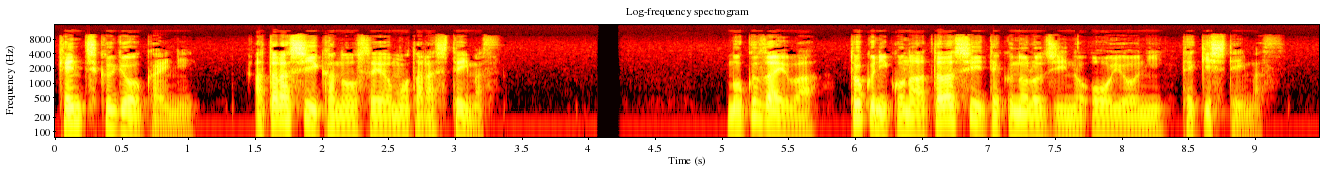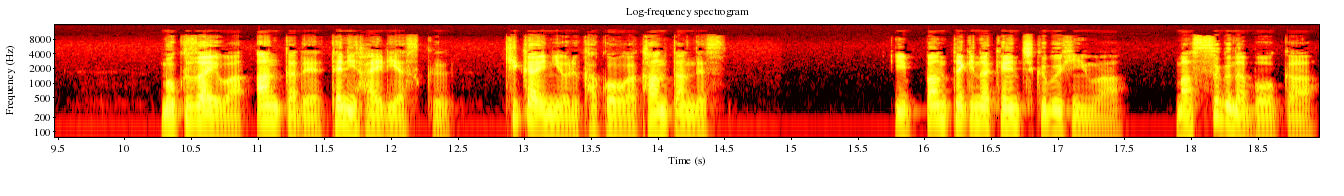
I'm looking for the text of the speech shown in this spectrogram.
建築業界に新しい可能性をもたらしています。木材は特にこの新しいテクノロジーの応用に適しています。木材は安価で手に入りやすく、機械による加工が簡単です。一般的な建築部品は、まっすぐな棒か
